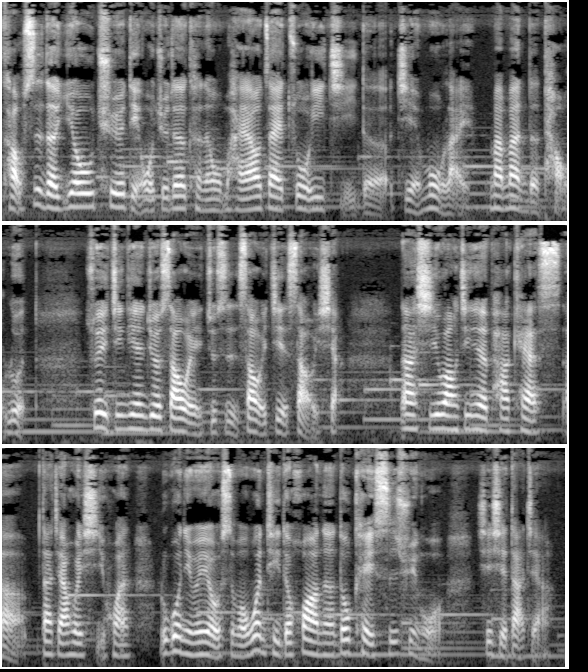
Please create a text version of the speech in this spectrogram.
考试的优缺点，我觉得可能我们还要再做一集的节目来慢慢的讨论。所以今天就稍微就是稍微介绍一下。那希望今天的 Podcast 呃大家会喜欢。如果你们有什么问题的话呢，都可以私信我。谢谢大家。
